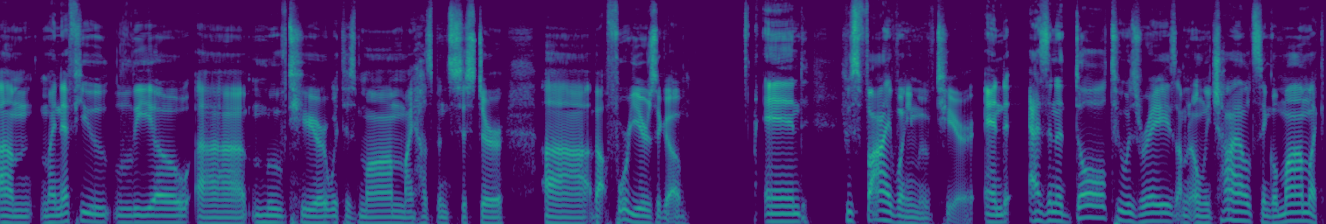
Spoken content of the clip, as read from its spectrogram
Um, my nephew Leo uh, moved here with his mom, my husband's sister, uh, about four years ago, and he was five when he moved here. And as an adult who was raised, I'm an only child, single mom, like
